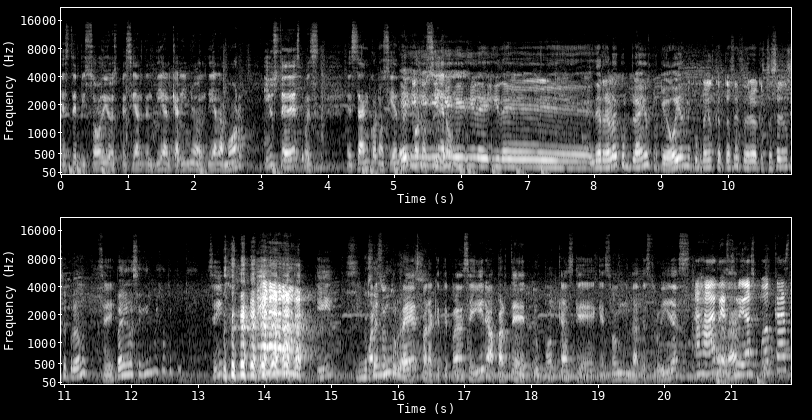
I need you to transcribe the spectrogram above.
este episodio especial del Día del Cariño, del Día del Amor. Y ustedes pues están conociendo Eh, y y- conocieron. Y, y- y de, y de, de regalo de cumpleaños, porque hoy es mi cumpleaños 14 de febrero que está saliendo este programa. Sí. Vayan a seguirme, hijo de puta. ¿Sí? ¿Y no cuáles son tus redes para que te puedan seguir? Aparte de tu podcast que, que son Las Destruidas. Ajá, ¿verdad? Destruidas Podcast,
